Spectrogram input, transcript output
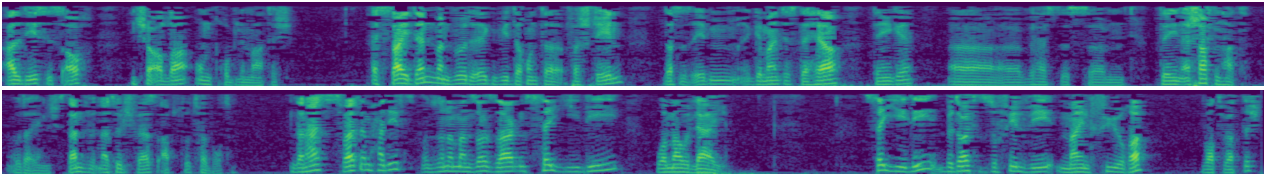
All dies ist auch, inshallah, unproblematisch. Es sei denn, man würde irgendwie darunter verstehen, dass es eben gemeint ist, der Herr, derjenige, äh, wie heißt es, ähm, der ihn erschaffen hat oder ähnliches. Dann wird natürlich wäre es absolut verboten. Und dann heißt es weiter im Hadith, sondern man soll sagen, Sayyidi wa Maulai. Sayyidi bedeutet so viel wie mein Führer, wortwörtlich,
